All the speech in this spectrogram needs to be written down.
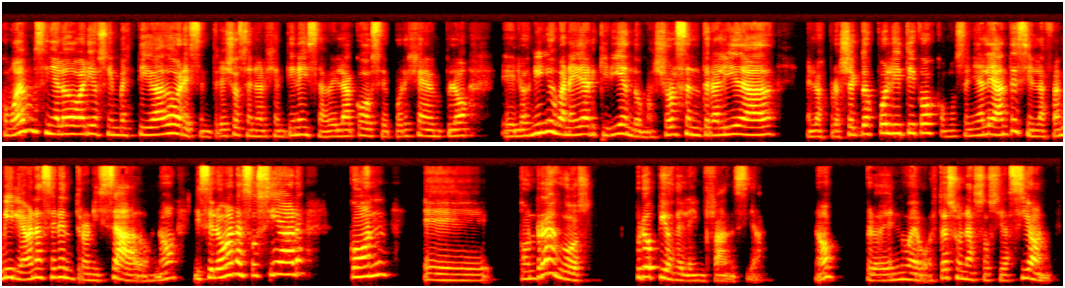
Como han señalado varios investigadores, entre ellos en Argentina Isabela Cose, por ejemplo, eh, los niños van a ir adquiriendo mayor centralidad en los proyectos políticos, como señalé antes, y en la familia, van a ser entronizados, ¿no? Y se lo van a asociar con, eh, con rasgos propios de la infancia, ¿no? Pero de nuevo, esta es una asociación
